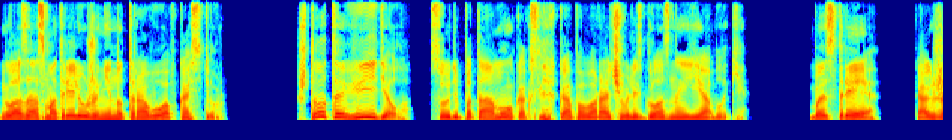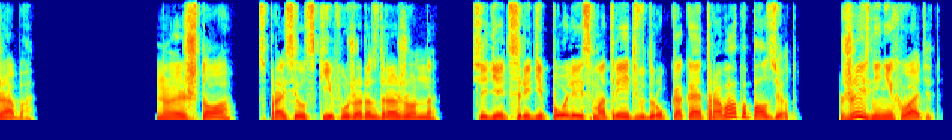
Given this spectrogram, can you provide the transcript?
Глаза смотрели уже не на траву, а в костер. Что-то видел, судя по тому, как слегка поворачивались глазные яблоки. Быстрее, как жаба. Ну и что? Спросил Скиф уже раздраженно. Сидеть среди поля и смотреть, вдруг какая трава поползет? Жизни не хватит.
